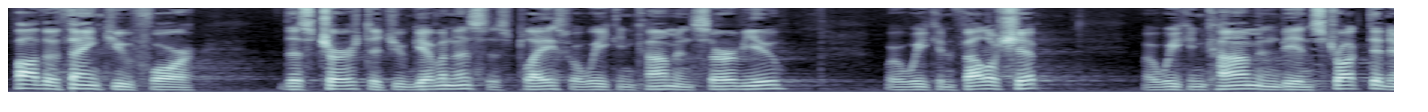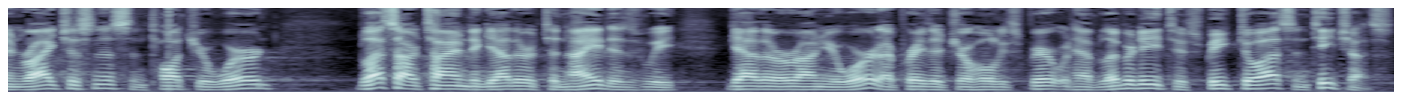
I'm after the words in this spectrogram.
Father, thank you for this church that you've given us, this place where we can come and serve you, where we can fellowship, where we can come and be instructed in righteousness and taught your word. Bless our time together tonight as we gather around your word. I pray that your Holy Spirit would have liberty to speak to us and teach us.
